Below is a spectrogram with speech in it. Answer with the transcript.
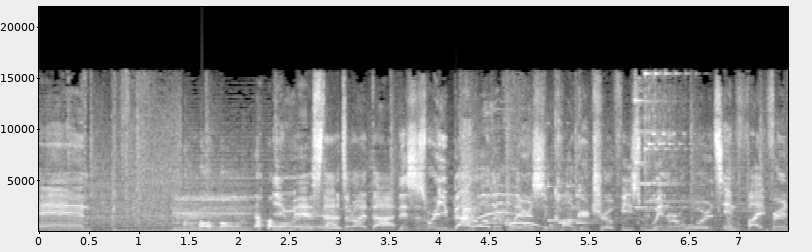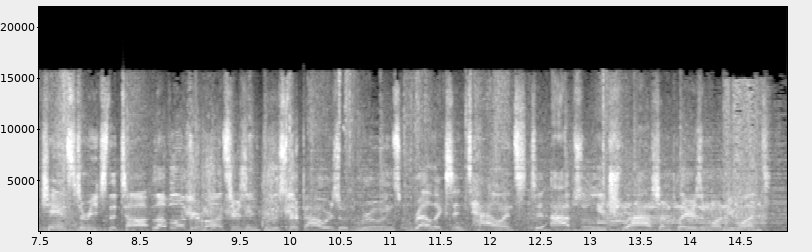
And Oh no! you missed. dude. That's what I thought. This is where you battle other players to conquer trophies, win rewards, and fight for a chance to reach the top. Level up your monsters and boost their powers with runes, relics, and talents to absolutely trash on players in 1v1s.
